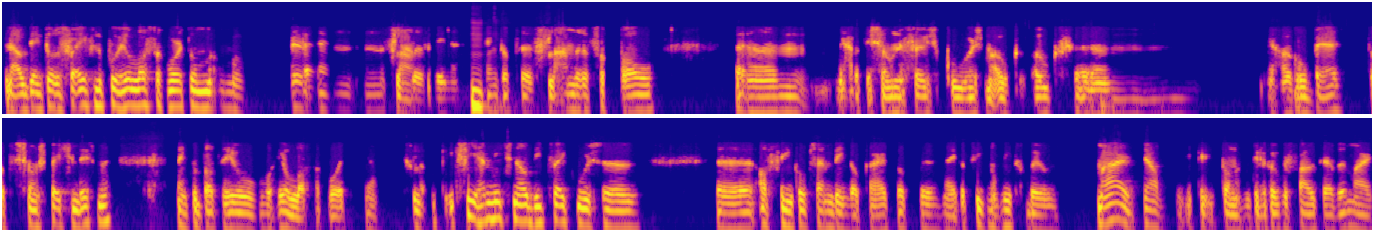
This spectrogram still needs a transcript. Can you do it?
Nou, ik denk dat het voor Evenepoel heel lastig wordt om, om en, en Vlaanderen te winnen. Hm. Ik denk dat eh, Vlaanderen vooral, ehm, ja, dat is zo'n nerveuze koers, maar ook, ook ehm, ja, Roubaix, dat is zo'n specialisme. Ik denk dat dat heel, heel lastig wordt. Ja. Ik, ik, zie hem niet snel die twee koersen eh, afvinken op zijn bingo-kaart. Dat, nee, dat zie ik nog niet gebeuren. Maar ja, ik, ik kan het natuurlijk ook weer fout hebben, maar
